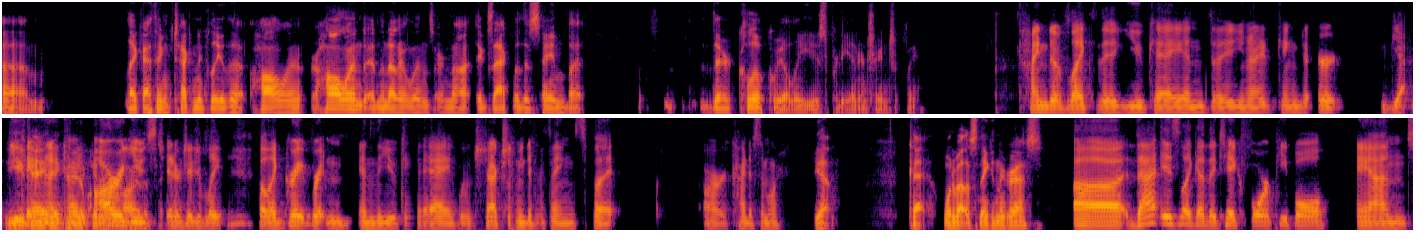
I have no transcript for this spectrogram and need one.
Um, like I think technically the Holland, Holland and the Netherlands are not exactly the same, but they're colloquially used pretty interchangeably. Kind of like the UK and the United Kingdom or yeah, UK, UK and and United the Kingdom Kingdom are are used interchangeably, but like Great Britain and the UK, which actually mean different things, but are kind of similar. Yeah. Okay, what about the snake in the grass? Uh, that is like a, they take four people and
